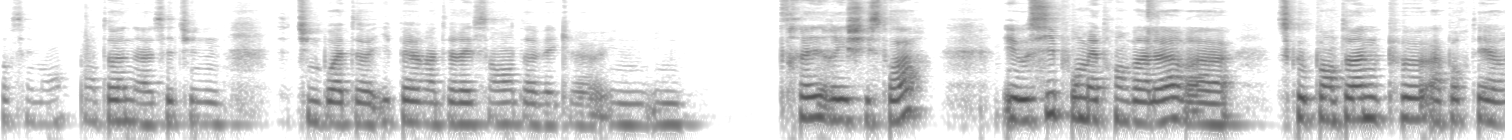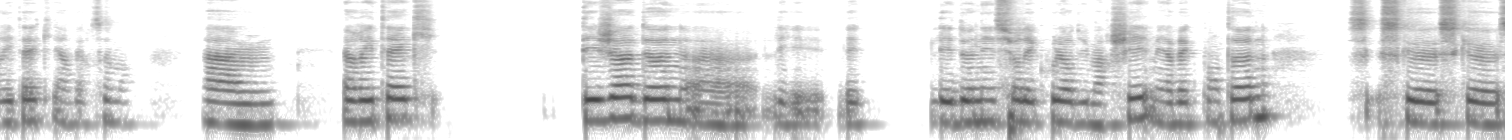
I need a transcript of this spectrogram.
forcément. Pantone, euh, c'est une, c'est une boîte hyper intéressante avec une, une, très riche histoire. Et aussi pour mettre en valeur ce que Pantone peut apporter à Euritech et inversement. Euritech déjà donne les, les, données sur les couleurs du marché, mais avec Pantone, ce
